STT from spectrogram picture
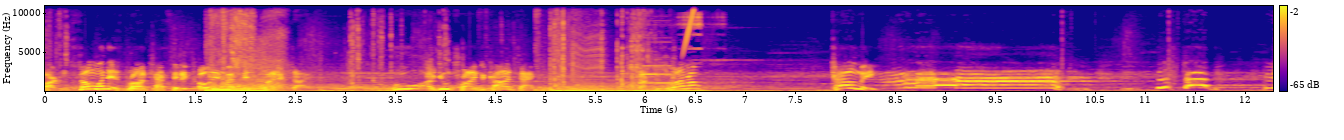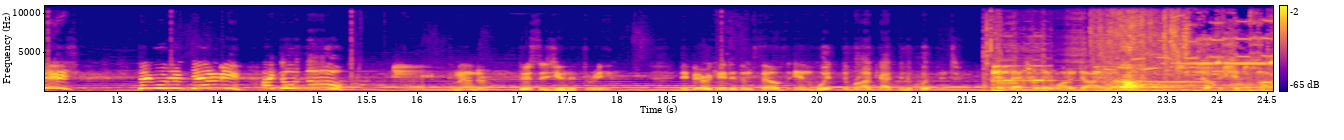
Spartan, someone is broadcasting a coded message planetside. Who are you trying to contact? Dr. Serrano? Tell me! Stop! Please! They wouldn't tell me! I don't know! Commander, this is Unit 3. They barricaded themselves in with the broadcasting equipment. If that's where they want to die, ah! Cut the ship's power.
